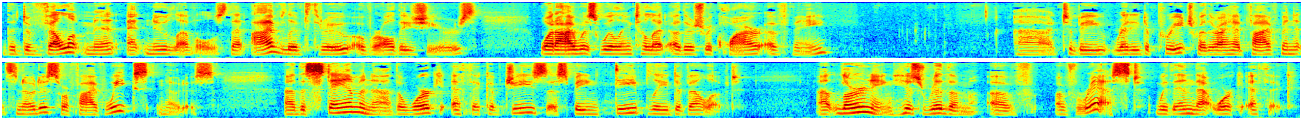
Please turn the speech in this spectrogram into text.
the development at new levels that I've lived through over all these years, what I was willing to let others require of me, uh, to be ready to preach, whether I had five minutes' notice or five weeks' notice. Uh, the stamina, the work ethic of Jesus being deeply developed, uh, learning his rhythm of, of rest within that work ethic,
